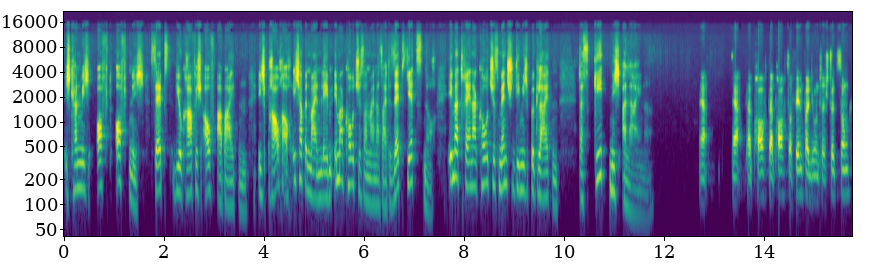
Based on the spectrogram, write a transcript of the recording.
Ich kann mich oft, oft nicht selbst biografisch aufarbeiten. Ich brauche auch, ich habe in meinem Leben immer Coaches an meiner Seite, selbst jetzt noch. Immer Trainer, Coaches, Menschen, die mich begleiten. Das geht nicht alleine. Ja, da braucht da braucht es auf jeden Fall die Unterstützung,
